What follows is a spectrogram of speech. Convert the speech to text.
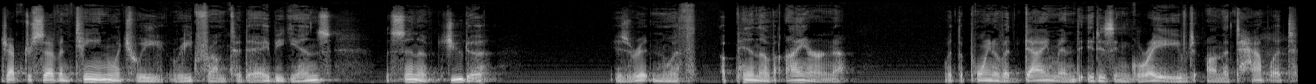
Chapter 17, which we read from today, begins The sin of Judah is written with a pen of iron. With the point of a diamond, it is engraved on the tablet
